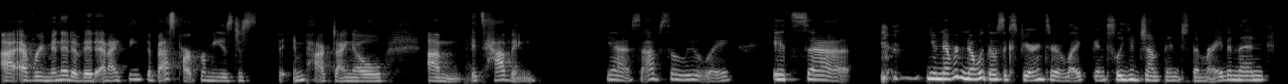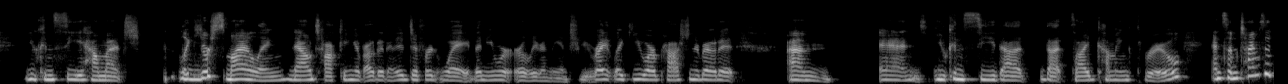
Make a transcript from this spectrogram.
uh, every minute of it. And i think the best part for me is just the impact i know um, it's having. Yes absolutely. It's uh you never know what those experiences are like until you jump into them, right? And then you can see how much like you're smiling now talking about it in a different way than you were earlier in the interview, right? Like you are passionate about it. Um, and you can see that that side coming through and sometimes it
